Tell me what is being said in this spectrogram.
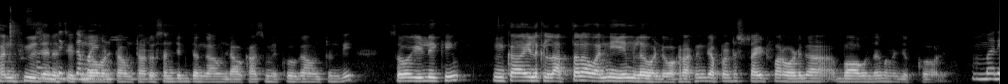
కన్ఫ్యూజ్ అయిన స్థితిలో ఉంటా ఉంటారు. సందిగ్ధంగా ఉండే అవకాశం ఎక్కువగా ఉంటుంది. సో వీళ్ళకి ఇంకా వీళ్ళకి లత్తలు అవన్నీ ఏం లేవండి. ఒక రకంగా చెప్పాలంటే స్ట్రైట్ ఫార్వర్డ్గా బాగుందని మనం చెప్పుకోవాలి. మరి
